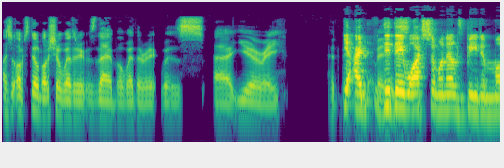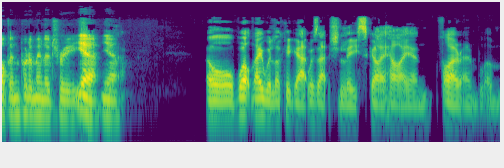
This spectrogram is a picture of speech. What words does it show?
I was- I'm still not sure whether it was them or whether it was uh, Yuri. Yeah, I, did they watch someone else beat him up and put him in a tree? Yeah, yeah. Or what they were looking at was actually Sky High and Fire Emblem.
